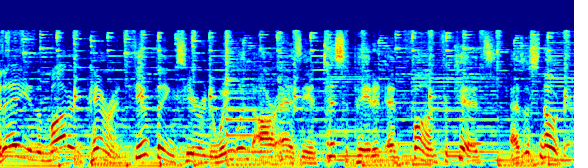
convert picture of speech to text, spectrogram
Today in The Modern Parent, few things here in New England are as anticipated and fun for kids as a snow day.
